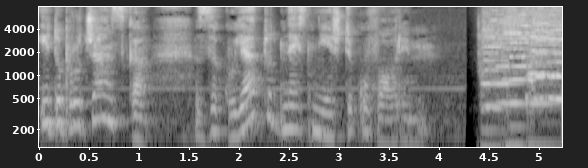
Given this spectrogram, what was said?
и Доброджанска, за която днес ние ще говорим. Който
